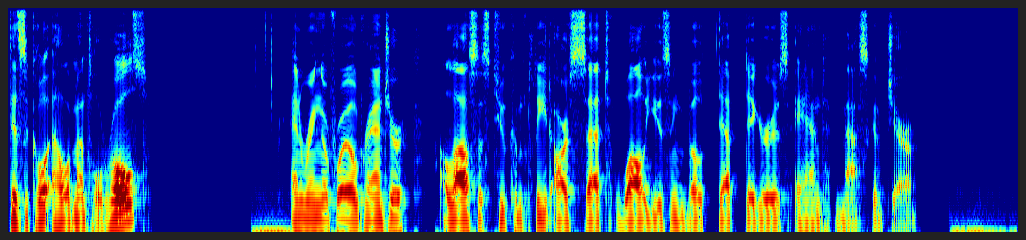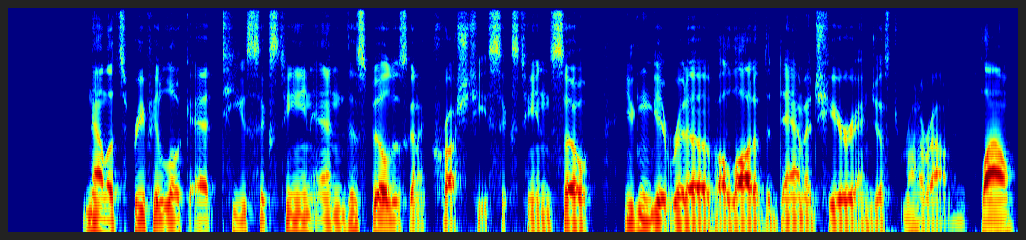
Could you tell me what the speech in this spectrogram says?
physical elemental rolls. And Ring of Royal Grandeur allows us to complete our set while using both Depth Diggers and Mask of Jeram. Now let's briefly look at T16, and this build is going to crush T16, so you can get rid of a lot of the damage here and just run around and plow.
